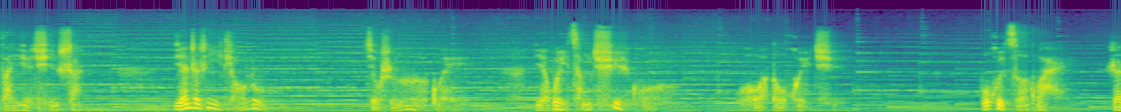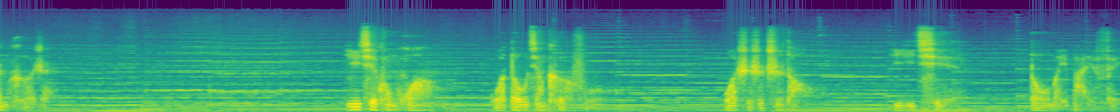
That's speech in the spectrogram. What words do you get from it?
翻越群山，沿着任一条路，就是恶鬼也未曾去过，我都会去，不会责怪任何人。一切恐慌，我都将克服。我只是知道。一切都没白费，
